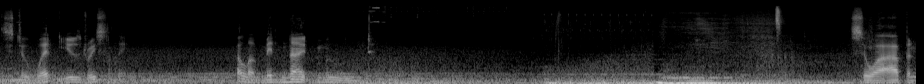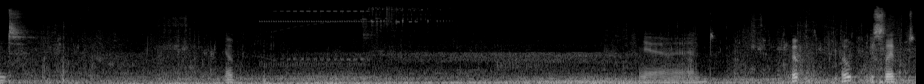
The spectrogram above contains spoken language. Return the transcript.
Still wet, used recently. Color Midnight Mood. So what happened? Nope. Yeah, and... Oop, oop, you slipped.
